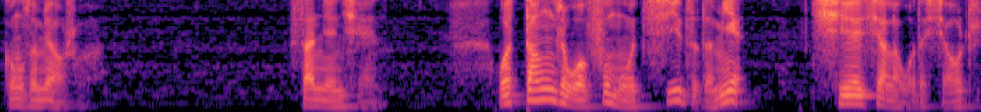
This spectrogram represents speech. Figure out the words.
公孙妙说：“三年前，我当着我父母妻子的面切下了我的小指，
